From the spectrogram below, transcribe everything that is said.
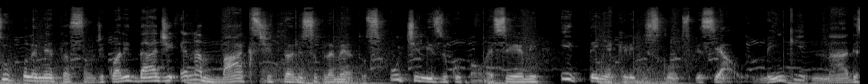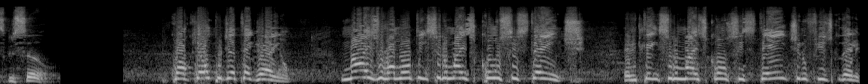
Suplementação de qualidade é na Max Titânio Suplementos. Utilize o cupom SM e tem aquele desconto especial. Link na descrição. Qualquer um podia ter ganho, mas o Ramon tem sido mais consistente. Ele tem sido mais consistente no físico dele.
